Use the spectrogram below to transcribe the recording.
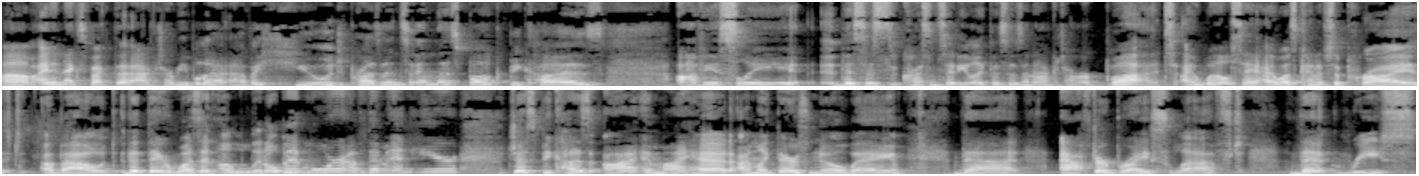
Um, I didn't expect the ACOTAR people to have a huge presence in this book because obviously this is Crescent City, like this is an ACOTAR, but I will say I was kind of surprised about that there wasn't a little bit more of them in here just because I, in my head, I'm like, there's no way that after Bryce left that Rhys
